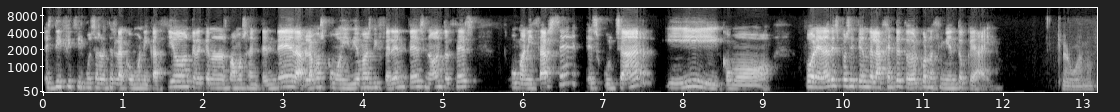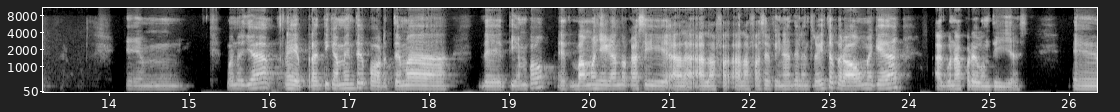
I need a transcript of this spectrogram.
es difícil muchas veces la comunicación, cree que no nos vamos a entender, hablamos como idiomas diferentes, ¿no? Entonces, humanizarse, escuchar y como poner a disposición de la gente todo el conocimiento que hay. Qué bueno. Em, bueno, ya eh, prácticamente por tema de tiempo, vamos llegando casi a la, fase final de la entrevista, pero aún me quedan algunas preguntillas. Eh,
